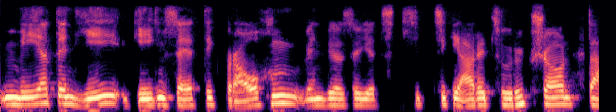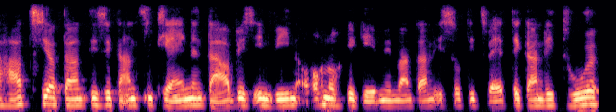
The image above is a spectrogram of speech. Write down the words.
mehr denn je gegenseitig brauchen. Wenn wir also jetzt 70 Jahre zurückschauen, da hat es ja dann diese ganzen kleinen Derbys in Wien auch noch gegeben. Ich meine, dann ist so die zweite Garnitur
